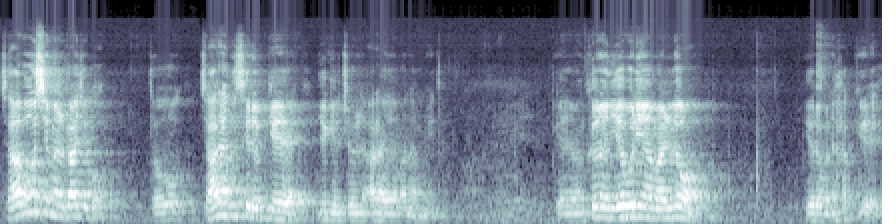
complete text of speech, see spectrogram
자부심을 가지고 더욱 자랑스럽게 여길 줄 알아야만 합니다. 왜냐하면 그런 여러분이야말로 여러분의 학교에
